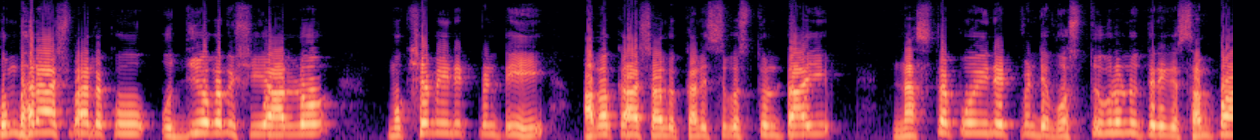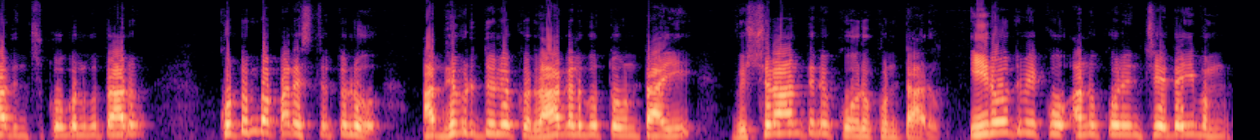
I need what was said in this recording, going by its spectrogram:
కుంభరాశి వాళ్ళకు ఉద్యోగ విషయాల్లో ముఖ్యమైనటువంటి అవకాశాలు కలిసి వస్తుంటాయి. నష్టపోయినటువంటి వస్తువులను తిరిగి సంపాదించుకోగలుగుతారు. కుటుంబ పరిస్థితులు అభివృద్ధిలోకి రాగలుగుతూ ఉంటాయి. విశ్రాంతిని కోరుకుంటారు. ఈరోజు మీకు అనుకూలించే దైవం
